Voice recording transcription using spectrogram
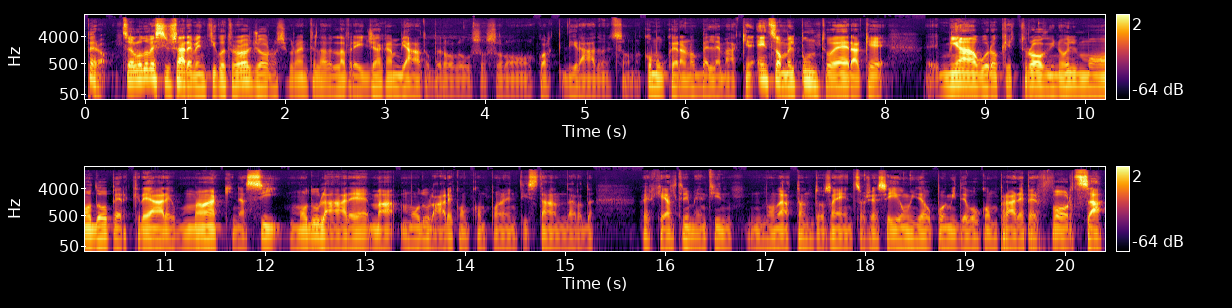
Però se lo dovessi usare 24 ore al giorno sicuramente l'av- l'avrei già cambiato, però lo uso solo qualche, di rado, insomma. Comunque erano belle macchine. E insomma il punto era che eh, mi auguro che trovino il modo per creare una macchina sì modulare, ma modulare con componenti standard, perché altrimenti non ha tanto senso. Cioè se io mi devo- poi mi devo comprare per forza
